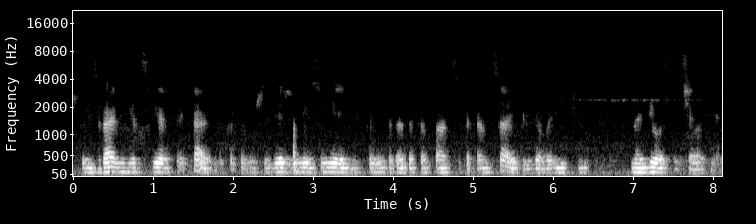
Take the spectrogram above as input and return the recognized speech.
что в Израиле нет смертной казни, потому что здесь же не сумеет никто никогда докопаться до конца и приговорить надежный человек.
